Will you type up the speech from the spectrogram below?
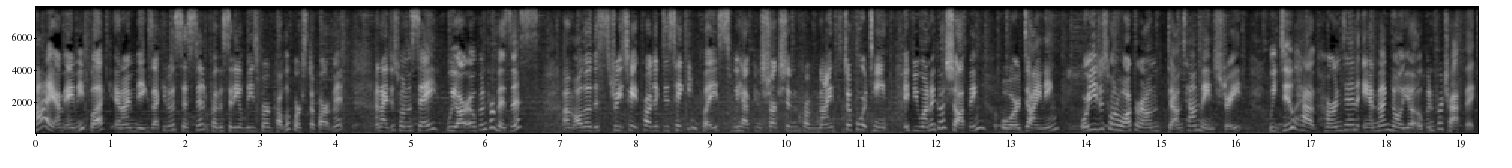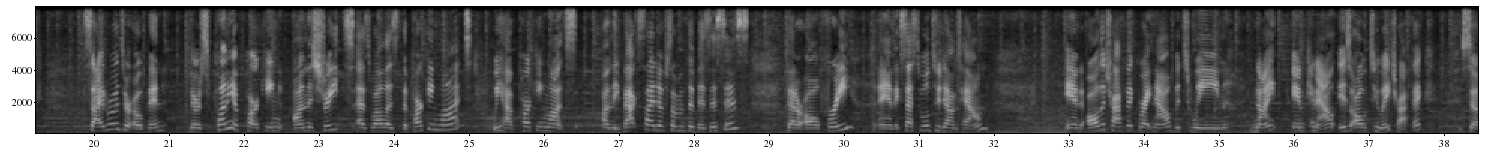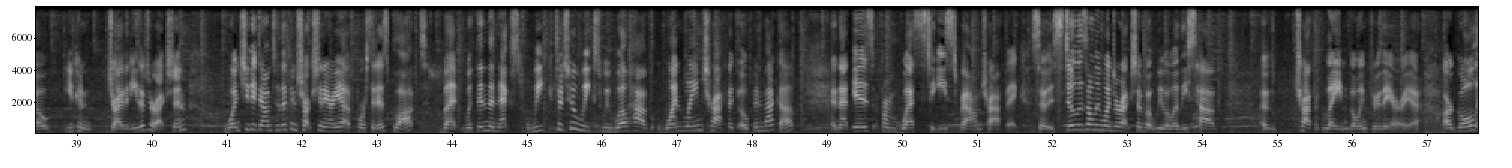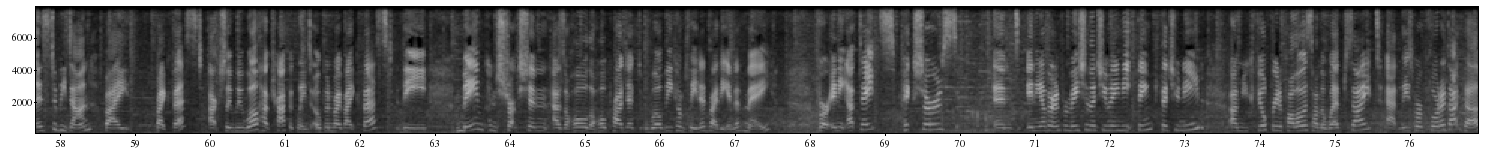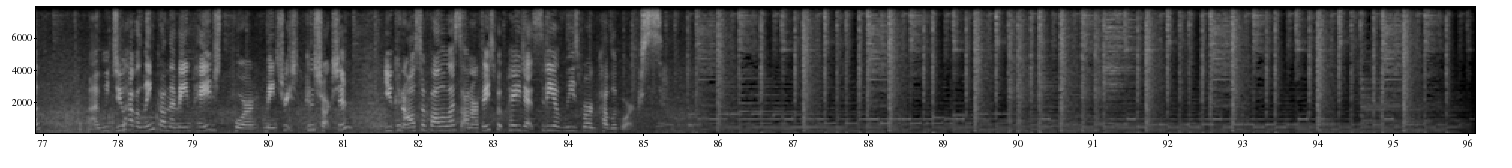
Hi, I'm Amy Fleck, and I'm the Executive Assistant for the City of Leesburg Public Works Department. And I just want to say we are open for business. Um, although the streetscape project is taking place, we have construction from 9th to 14th. If you want to go shopping or dining, or you just want to walk around downtown Main Street, we do have Herndon and Magnolia open for traffic. Side roads are open. There's plenty of parking on the streets as well as the parking lot. We have parking lots on the backside of some of the businesses that are all free and accessible to downtown. And all the traffic right now between 9th and Canal is all two way traffic. So you can drive in either direction. Once you get down to the construction area, of course, it is blocked, but within the next week to two weeks, we will have one lane traffic open back up, and that is from west to eastbound traffic. So it still is only one direction, but we will at least have a traffic lane going through the area. Our goal is to be done by Bike Fest. Actually, we will have traffic lanes open by Bike Fest. The main construction as a whole, the whole project will be completed by the end of May. For any updates, pictures, and any other information that you may need, think that you need, um, you feel free to follow us on the website at leesburgflorida.gov. Uh, we do have a link on the main page for Main Street construction. You can also follow us on our Facebook page at City of Leesburg Public Works.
